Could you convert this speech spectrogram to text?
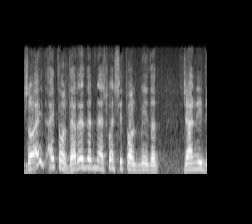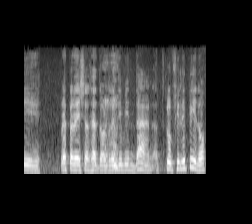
So I, I told her, and then when she told me that, Johnny, the preparations had already been done at Club Filipino,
